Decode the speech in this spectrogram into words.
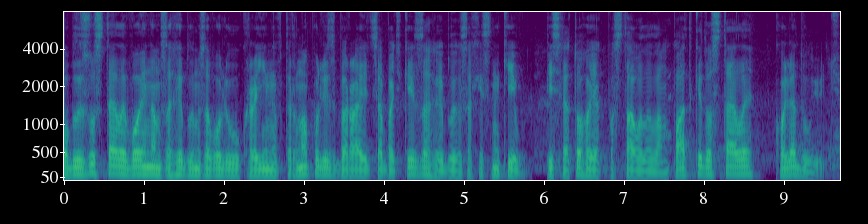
Поблизу стели воїнам загиблим за волю України в Тернополі збираються батьки загиблих захисників. Після того, як поставили лампадки до стели, колядують.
